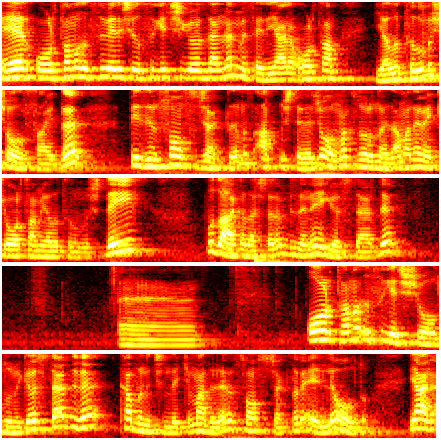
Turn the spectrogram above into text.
Eğer ortama ısı verişi, ısı geçişi gözlemlenmeseydi yani ortam yalıtılmış olsaydı bizim son sıcaklığımız 60 derece olmak zorundaydı. Ama demek ki ortam yalıtılmış değil. Bu da arkadaşlarım bize neyi gösterdi? Ee, ortama ısı geçişi olduğunu gösterdi ve kabın içindeki maddelerin son sıcaklıkları 50 oldu. Yani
